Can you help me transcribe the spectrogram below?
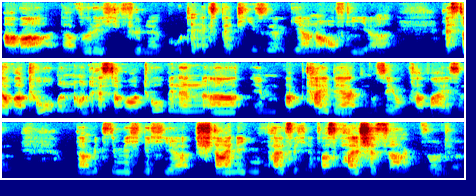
Aber da würde ich für eine gute Expertise gerne auf die äh, Restauratoren und Restauratorinnen äh, im Abteiberg Museum verweisen, damit sie mich nicht hier steinigen, falls ich etwas Falsches sagen sollte.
